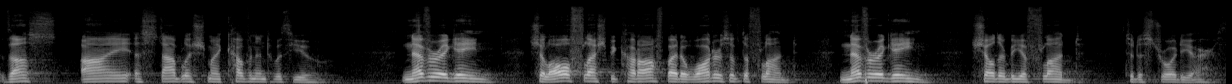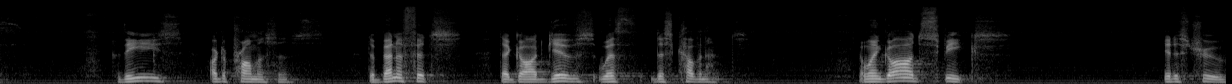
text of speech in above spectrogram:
Thus I establish my covenant with you. Never again shall all flesh be cut off by the waters of the flood. Never again shall there be a flood to destroy the earth. These are the promises, the benefits that God gives with this covenant. And when God speaks, it is true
